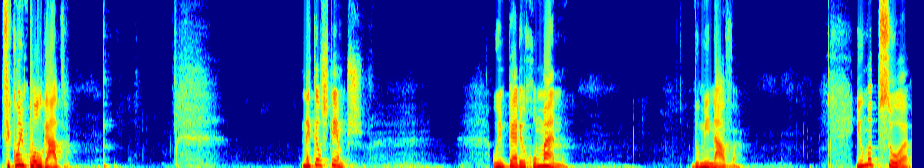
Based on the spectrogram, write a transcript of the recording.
Ficou empolgado. Naqueles tempos, o Império Romano dominava. E uma pessoa,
